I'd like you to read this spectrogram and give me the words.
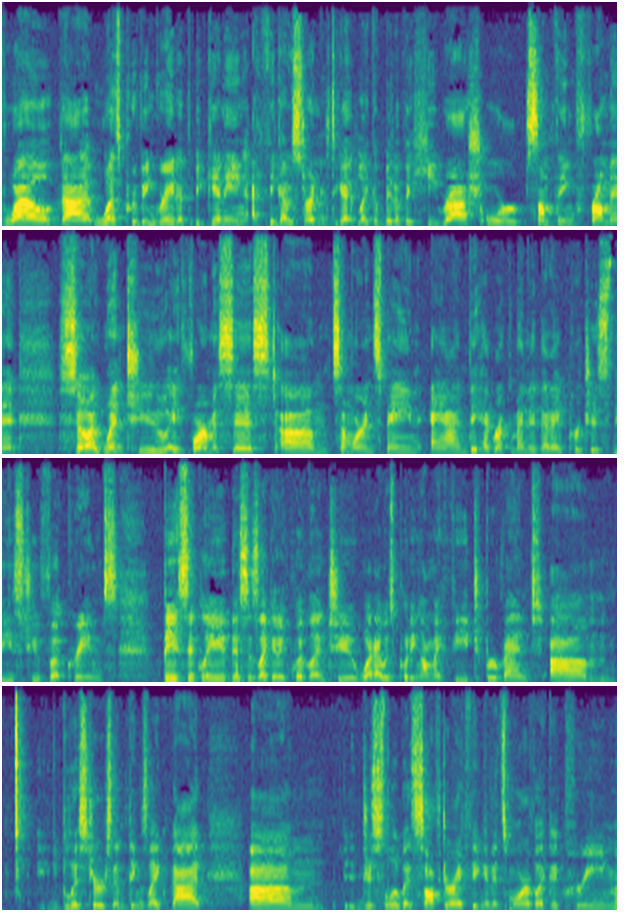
While that was proving great at the beginning, I think I was starting to get like a bit of a heat rash or something from it. So I went to a pharmacist um, somewhere in Spain and they had recommended that I purchase these two foot creams. Basically, this is like an equivalent to what I was putting on my feet to prevent um, blisters and things like that. Um, just a little bit softer, I think, and it's more of like a cream.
